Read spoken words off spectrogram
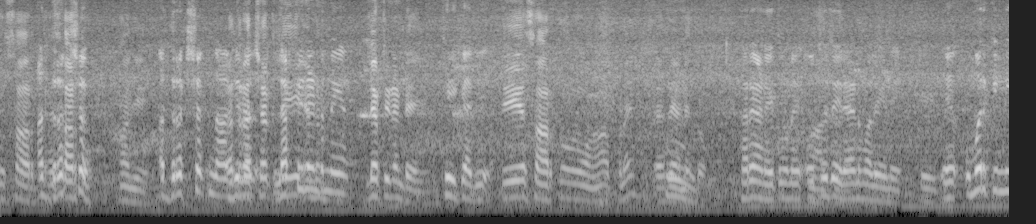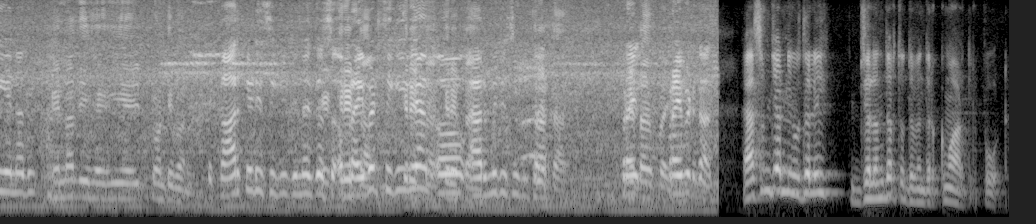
ਹਿਸਾਰ ਅਦਰਸ਼ਕ? ਹਿਸਾਰ ਤੋਂ- ਹਾਂਜੀ। ਅਦਰਕਸ਼ਕ ਨਾਮ ਜਿਹੜਾ ਅਦਰਸ਼ਕ ਜੀ ਲੈਫਟੀਨੈਂਟ ਨੇ ਆ? ਲੈਫਟੀਨੈਂਟ ਹੈ ਜੀ। ਠੀਕ ਹੈ ਜੀ। ਤੇ ਹਿਸਾਰ ਤੋਂ ਆ ਆਪਣੇ ਹਰਿਆਣੇ ਤੋਂ। ਹਰਿਆਣੇ ਤੋਂ ਨੇ ਉੱਥੇ ਦੇ ਰਹਿਣ ਵਾਲੇ ਨੇ। ਠੀਕ। ਇਹ ਉਮਰ ਕਿੰਨੀ ਹੈ ਇਹਨਾਂ ਦੀ? ਇਹਨਾਂ ਦੀ ਹੈਗੀ ਹੈ 21 ਤੇ ਕਾਰ ਕਿਹੜੀ ਸੀਗੀ? ਜਿਹਨਾਂ ਦੀ ਕਰੇਟਾ, ਪ੍ਰਾਈਵੇਟ ਸੀਗੀ ਜਾਂ ਕਰੇਟਾ, ਕਰੇਟਾ। ਆਰਮੀ ਦੀ ਸੀਗੀ? Car Creta Creta, private car. SMG news ਦੇ ਲਈ ਜਲੰਧਰ ਤੋਂ ਦਵਿੰਦਰ ਕੁਮਾਰ ਦੀ ਰਿਪੋਰਟ।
